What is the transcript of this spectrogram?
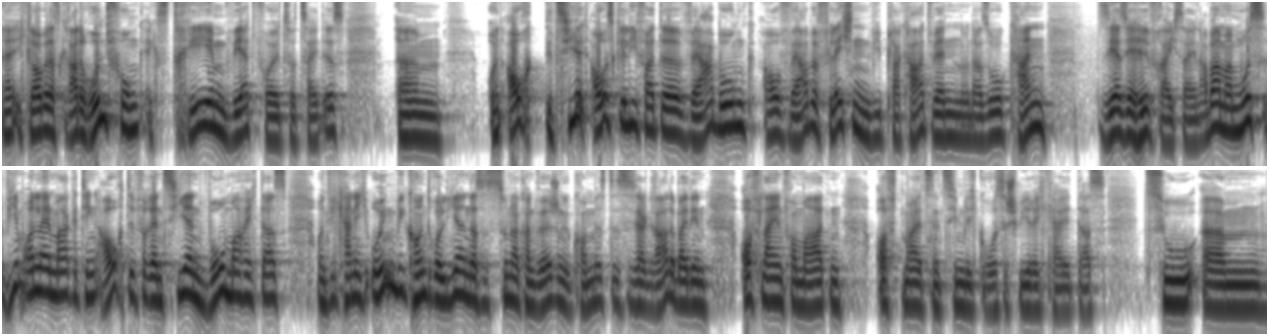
Äh, ich glaube, dass gerade Rundfunk extrem wertvoll zurzeit ist. Ähm, und auch gezielt ausgelieferte Werbung auf Werbeflächen wie Plakatwänden oder so kann sehr, sehr hilfreich sein. Aber man muss, wie im Online-Marketing, auch differenzieren, wo mache ich das und wie kann ich irgendwie kontrollieren, dass es zu einer Conversion gekommen ist. Das ist ja gerade bei den Offline-Formaten oftmals eine ziemlich große Schwierigkeit, das zu, ähm,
